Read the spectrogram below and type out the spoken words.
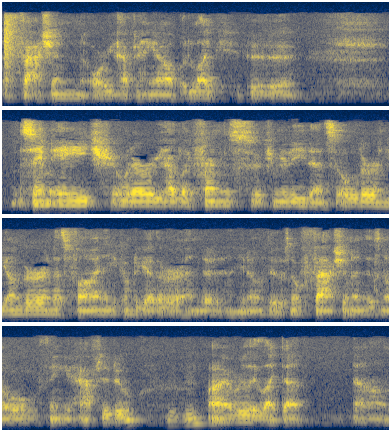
a fashion, or you have to hang out with like uh, the same age or whatever. You have like friends, a community that's older and younger, and that's fine, and you come together, and uh, you know there's no fashion and there's no thing you have to do. hmm I really like that. Um,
